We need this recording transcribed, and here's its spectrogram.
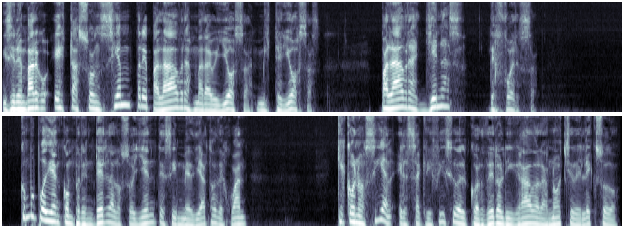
Y sin embargo, estas son siempre palabras maravillosas, misteriosas, palabras llenas de fuerza. ¿Cómo podían comprender a los oyentes inmediatos de Juan que conocían el sacrificio del cordero ligado a la noche del éxodo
